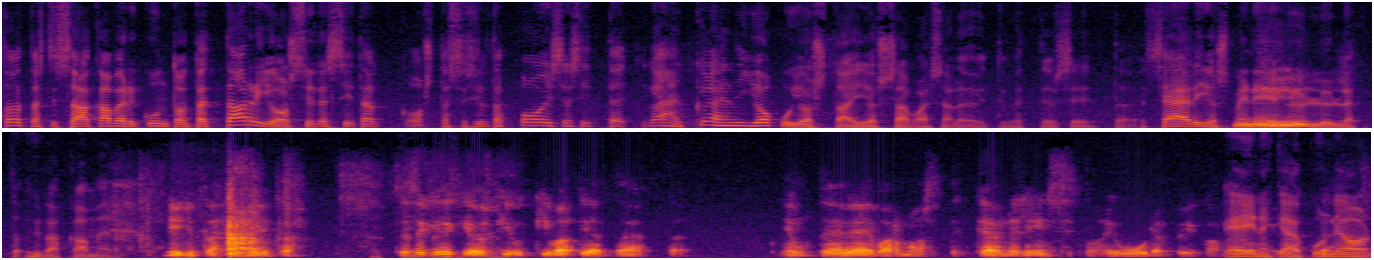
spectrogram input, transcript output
toivottavasti saa kaveri kuntoon, tai tarjoa sille siitä, osta se siltä pois, ja sitten kyllähän, kyllähän joku jostain jossain vaiheessa löytyy. Että se, että sääli, jos menee niin. hyllylle, to, hyvä kamera. Niinpä, niinpä. Se, sekin, sekin olisi kiva, kiva tietää, että niin, mutta ei, ei varmaan sitten käy ne linssit noihin uudempiin kameroihin. Ei ne käy, kun ne on,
